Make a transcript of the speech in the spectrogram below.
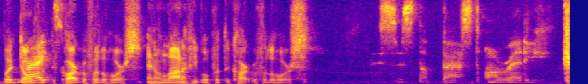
but don't Right. put the cart before the horse. And a lot of people put the cart before the horse. This is the best already.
